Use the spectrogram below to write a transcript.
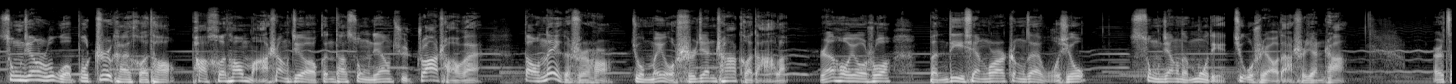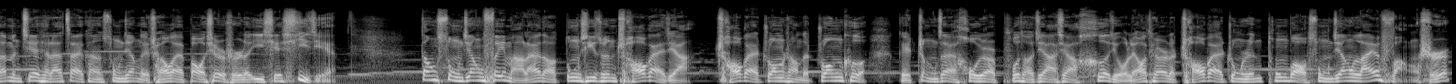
宋江如果不支开何涛，怕何涛马上就要跟他宋江去抓晁盖，到那个时候就没有时间差可打了。然后又说本地县官正在午休，宋江的目的就是要打时间差。而咱们接下来再看宋江给晁盖报信时的一些细节。当宋江飞马来到东西村晁盖家。晁盖庄上的庄客给正在后院葡萄架下喝酒聊天的晁盖众人通报宋江来访时，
